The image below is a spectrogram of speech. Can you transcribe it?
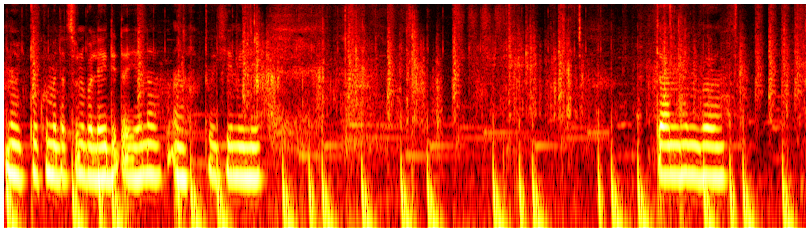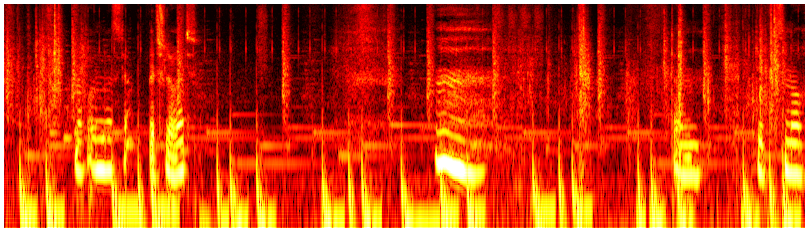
eine Dokumentation über Lady Diana. Ach du Jemini. Dann haben wir noch irgendwas. Ja, Bachelorette. Dann gibt es noch.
